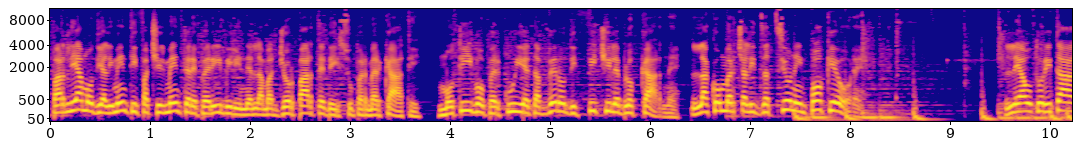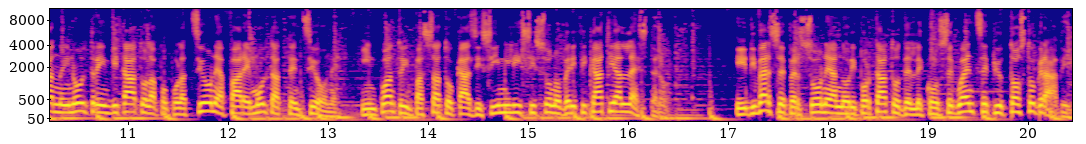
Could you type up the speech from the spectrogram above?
Parliamo di alimenti facilmente reperibili nella maggior parte dei supermercati, motivo per cui è davvero difficile bloccarne la commercializzazione in poche ore. Le autorità hanno inoltre invitato la popolazione a fare molta attenzione, in quanto in passato casi simili si sono verificati all'estero. E diverse persone hanno riportato delle conseguenze piuttosto gravi.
